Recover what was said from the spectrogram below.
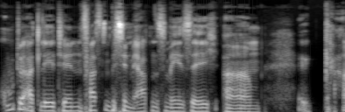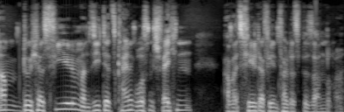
gute Athletin, fast ein bisschen Mertensmäßig, ähm, kam durchaus viel, man sieht jetzt keine großen Schwächen, aber es fehlt auf jeden Fall das Besondere.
